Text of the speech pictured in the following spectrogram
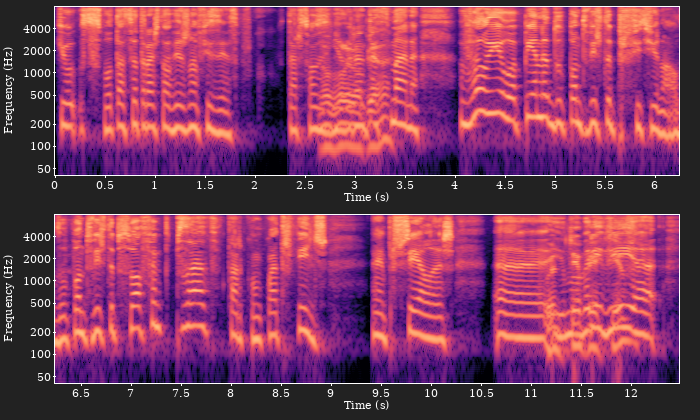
que eu, se voltasse atrás, talvez não fizesse, porque estar sozinha durante a, a, semana. Valeu a pena do ponto de vista profissional. Do ponto de vista pessoal foi muito pesado estar com quatro filhos em Bruxelas uh, e uma maridia. É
